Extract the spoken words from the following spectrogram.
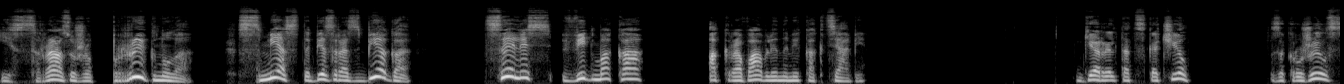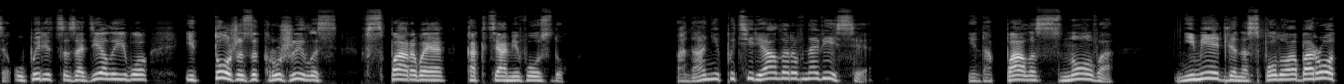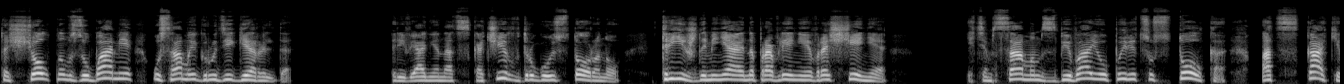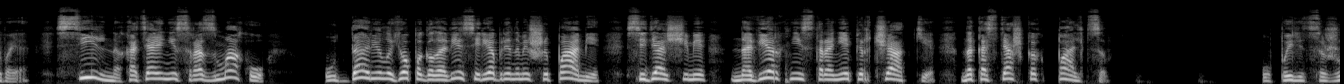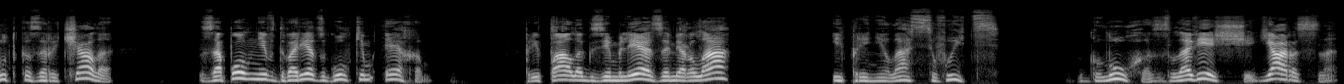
и сразу же прыгнула с места без разбега, целясь в ведьмака окровавленными когтями. Геральт отскочил, закружился, упырица задела его и тоже закружилась, вспарывая когтями воздух. Она не потеряла равновесия и напала снова, немедленно, с полуоборота, щелкнув зубами у самой груди Геральда. Ревянин отскочил в другую сторону, трижды меняя направление вращения, и тем самым сбивая упырицу с толка, отскакивая, сильно, хотя и не с размаху, ударил ее по голове серебряными шипами, сидящими на верхней стороне перчатки, на костяшках пальцев. Упырица жутко зарычала, заполнив дворец гулким эхом припала к земле, замерла и принялась выть. Глухо, зловеще, яростно.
